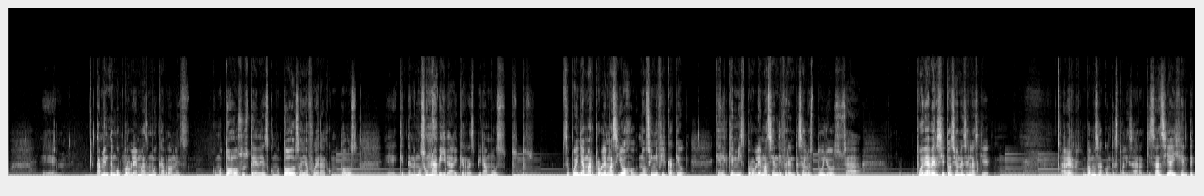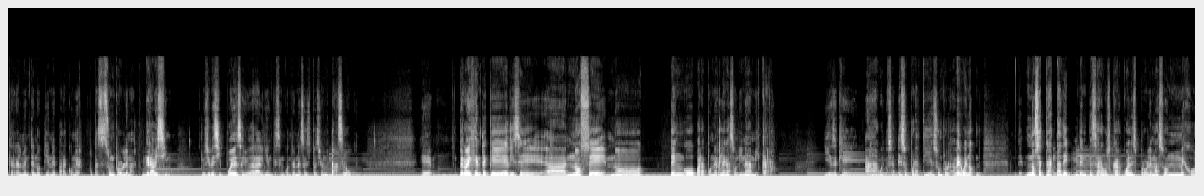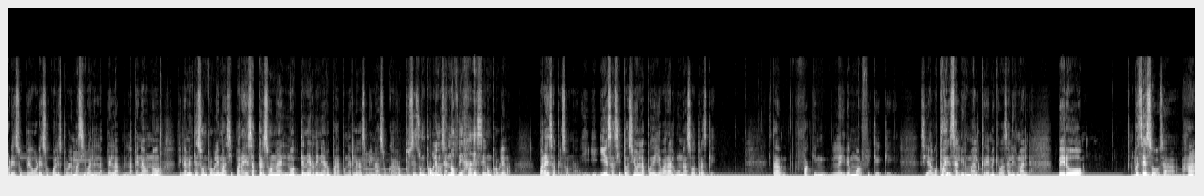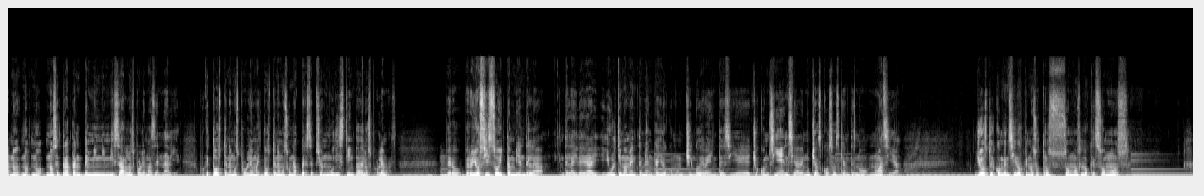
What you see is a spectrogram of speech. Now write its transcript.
Eh, también tengo problemas muy cabrones, como todos ustedes, como todos allá afuera, como todos eh, que tenemos una vida y que respiramos, pues, pues, se pueden llamar problemas. Y ojo, no significa que, que el que mis problemas sean diferentes a los tuyos. O sea, puede haber situaciones en las que a ver, vamos a contextualizar. Quizás si hay gente que realmente no tiene para comer. Putas, es un problema gravísimo. Inclusive si puedes ayudar a alguien que se encuentre en esa situación, hazlo, güey. Eh, pero hay gente que dice, ah, no sé, no tengo para ponerle gasolina a mi carro. Y es de que, ah, güey, o sea, eso para ti es un problema. A ver, güey, no, no se trata de, empezar a buscar cuáles problemas son mejores o peores o cuáles problemas sí valen la pena, la pena o no. Finalmente son problemas y para esa persona el no tener dinero para ponerle gasolina a su carro, pues es un problema. O sea, no deja de ser un problema para esa persona. Y, esa situación la puede llevar a algunas otras que... Esta fucking ley de Murphy que, que si algo puede salir mal, créeme que va a salir mal. Pero pues eso, o sea, ajá, no, no, no, no se tratan de minimizar los problemas de nadie, porque todos tenemos problemas y todos tenemos una percepción muy distinta de los problemas. Pero, pero yo sí soy también de la, de la idea y, últimamente me han caído como un chingo de veintes y he hecho conciencia de muchas cosas que antes no, no hacía. Yo estoy convencido que nosotros somos lo que somos.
